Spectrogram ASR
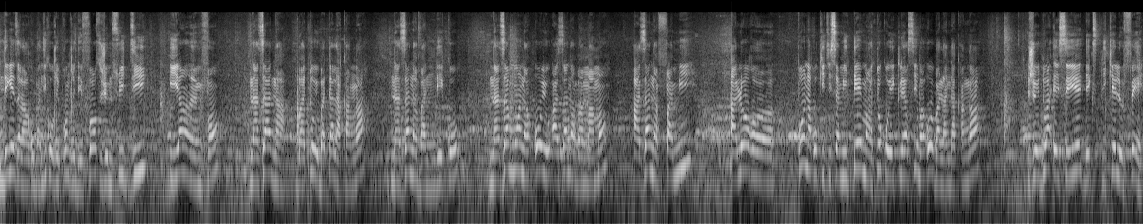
ndenge ezalaka kobandi korépondre de force je me suis dit il y a un vent naza na bato oyo batalaka nga naza na bandeko naza mwana oyo aza na bamama aza na famille alors euh, mpo na kokitisa mitema to koéclaircir baoyo balandaka nga je dois essayer d'expliquer le fait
